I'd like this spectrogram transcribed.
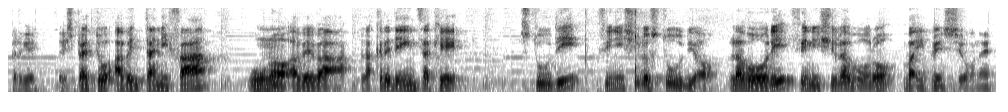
perché rispetto a vent'anni fa uno aveva la credenza che studi, finisci lo studio, lavori, finisci il lavoro, vai in pensione.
